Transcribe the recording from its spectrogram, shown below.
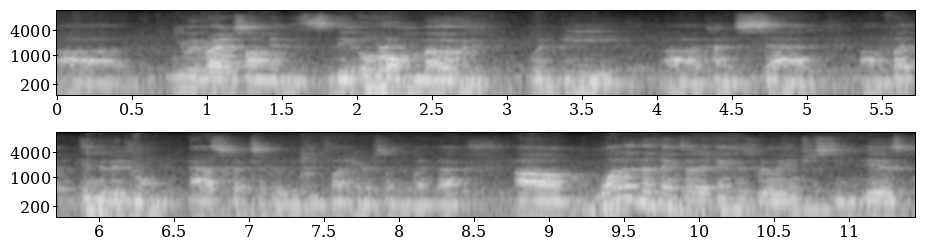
uh, you would write a song and the overall mode would be uh, kind of sad, um, but individual aspects of it would be funny or something like that. Um, one of the things that I think is really interesting is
